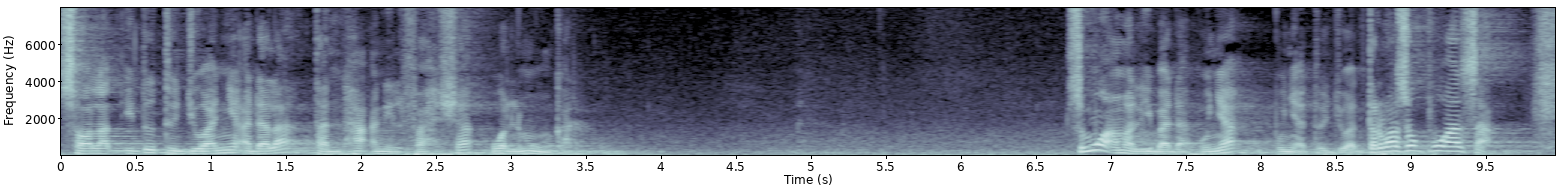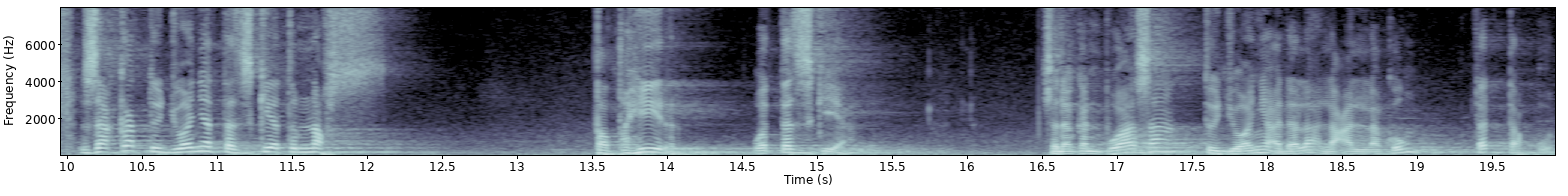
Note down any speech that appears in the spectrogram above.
Salat itu tujuannya adalah tanha anil fahsya wal munkar. Semua amal ibadah punya punya tujuan, termasuk puasa. Zakat tujuannya tazkiyatun nafs. Tathhir wa tazkiyah. Sedangkan puasa tujuannya adalah la'allakum tattaqun.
